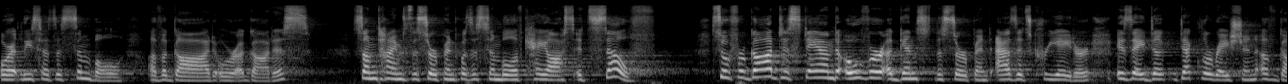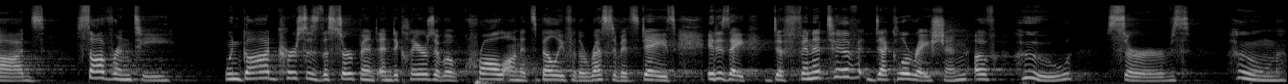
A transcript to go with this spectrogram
or at least as a symbol of a god or a goddess. Sometimes the serpent was a symbol of chaos itself. So, for God to stand over against the serpent as its creator is a de- declaration of God's sovereignty when God curses the serpent and declares it will crawl on its belly for the rest of its days, it is a definitive declaration of who serves whom.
